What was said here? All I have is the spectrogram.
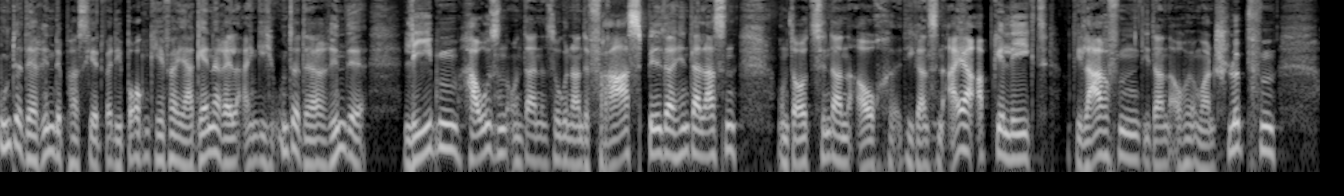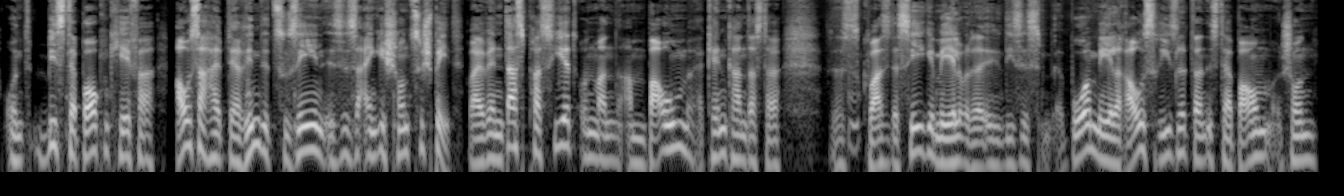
unter der Rinde passiert, weil die Borkenkäfer ja generell eigentlich unter der Rinde leben, hausen und dann sogenannte Fraßbilder hinterlassen und dort sind dann auch die ganzen Eier abgelegt, die Larven, die dann auch irgendwann schlüpfen und bis der Borkenkäfer außerhalb der Rinde zu sehen ist, ist es eigentlich schon zu spät. Weil wenn das passiert und man am Baum erkennen kann, dass da das quasi das Sägemehl oder dieses Bohrmehl rausrieselt, dann ist der Baum schon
